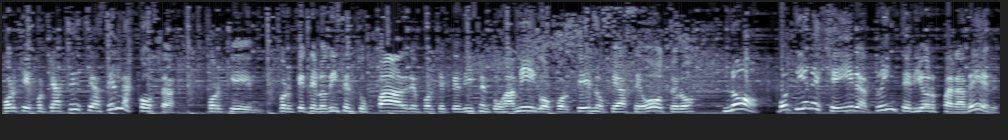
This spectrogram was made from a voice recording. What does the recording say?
¿Por qué? Porque haces hacer las cosas porque, porque te lo dicen tus padres, porque te dicen tus amigos, porque es lo que hace otro. No, vos tienes que ir a tu interior para ver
